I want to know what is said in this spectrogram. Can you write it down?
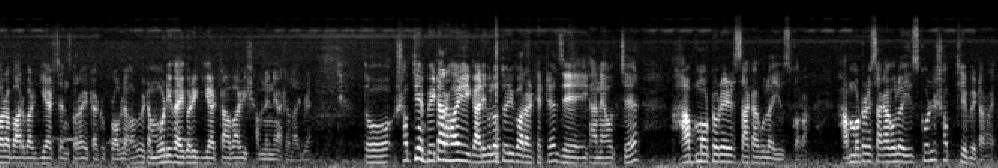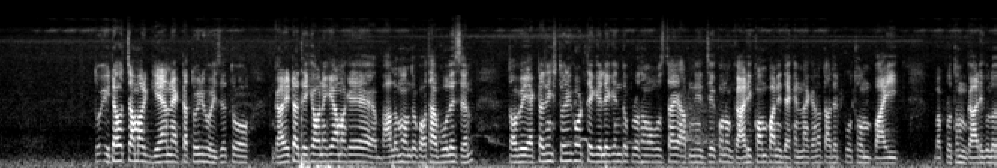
করা, বারবার গিয়ার চেঞ্জ করা, এটা একটু প্রবলেম হবে। এটা মডিফাই করে গিয়ারটা আবার সামনে নিয়ে আসা লাগবে। তো সবথেকে বেটার হয় এই গাড়িগুলো তৈরি করার ক্ষেত্রে যে, এখানে হচ্ছে হাব মোটরের চাকাগুলো ইউজ করা। হাব মোটরের চাকাগুলো ইউজ করলে সব থেকে বেটার হয়। তো এটা হচ্ছে আমার জ্ঞান একটা তৈরি হয়েছে। তো গাড়িটা দেখে অনেকে আমাকে ভালো মন্দ কথা বলেছেন। তবে একটা জিনিস তৈরি করতে গেলে কিন্তু প্রথম অবস্থায় আপনি যে কোনো গাড়ি কোম্পানি দেখেন না কেন, তাদের প্রথম বাইক বা প্রথম গাড়িগুলো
